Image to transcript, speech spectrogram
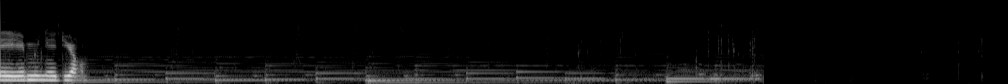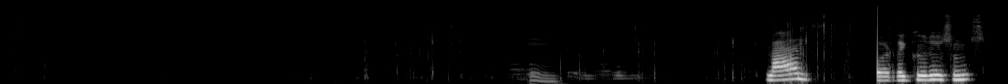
yemin ediyorum. Lan. Bu arada görüyorsunuz.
